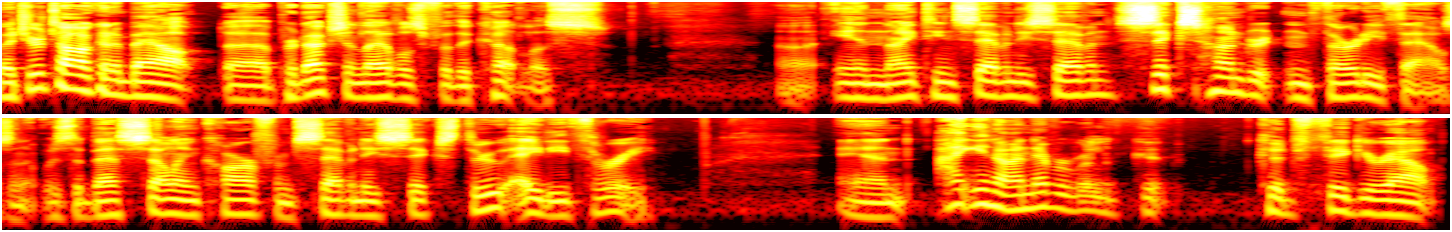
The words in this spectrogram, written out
But you're talking about uh, production levels for the Cutlass uh, in 1977, 630,000. It was the best-selling car from 76 through 83. And I, you know, I never really could, could figure out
